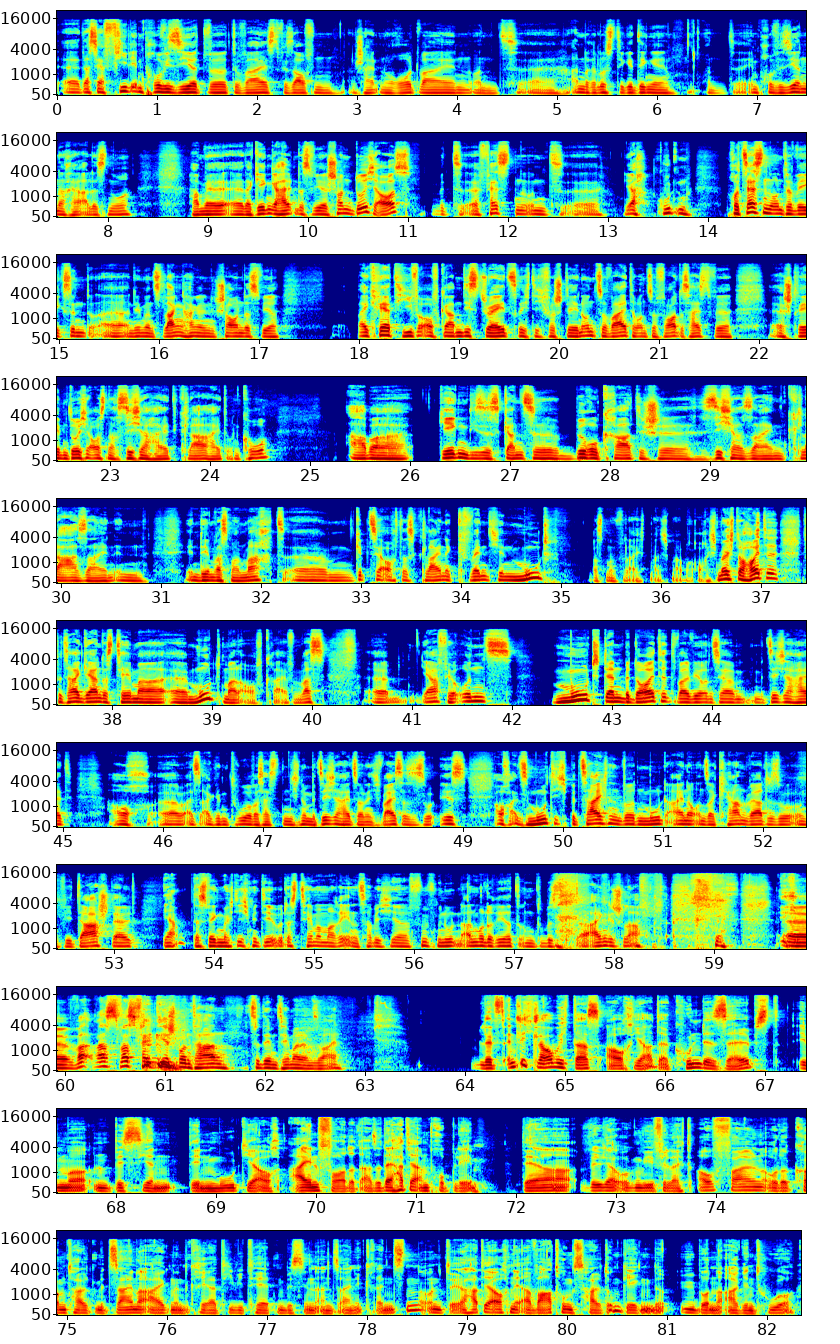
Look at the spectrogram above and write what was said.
äh, dass ja viel improvisiert wird. Du weißt, wir saufen anscheinend nur Rotwein und äh, andere lustige Dinge und äh, improvisieren nachher alles nur. Haben wir äh, dagegen gehalten, dass wir schon durchaus mit äh, festen und äh, ja, guten Prozessen unterwegs sind, äh, an denen wir uns langhangeln, schauen, dass wir bei Kreativaufgaben die Straits richtig verstehen und so weiter und so fort. Das heißt, wir äh, streben durchaus nach Sicherheit, Klarheit und Co. Aber gegen dieses ganze bürokratische Sichersein, Klarsein in, in dem, was man macht, ähm, gibt es ja auch das kleine Quäntchen Mut, was man vielleicht manchmal braucht. Ich möchte heute total gern das Thema äh, Mut mal aufgreifen, was äh, ja für uns Mut denn bedeutet, weil wir uns ja mit Sicherheit auch äh, als Agentur, was heißt nicht nur mit Sicherheit, sondern ich weiß, dass es so ist, auch als mutig bezeichnen würden, Mut einer unserer Kernwerte so irgendwie darstellt. Ja, deswegen möchte ich mit dir über das Thema mal reden. Jetzt habe ich hier fünf Minuten anmoderiert und du bist äh, eingeschlafen. äh, was, was fällt dir spontan zu dem Thema denn so ein? Letztendlich glaube ich, dass auch ja der Kunde selbst immer ein bisschen den Mut ja auch einfordert. Also der hat ja ein Problem der will ja irgendwie vielleicht auffallen oder kommt halt mit seiner eigenen Kreativität ein bisschen an seine Grenzen und er hat ja auch eine Erwartungshaltung gegenüber einer Agentur.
